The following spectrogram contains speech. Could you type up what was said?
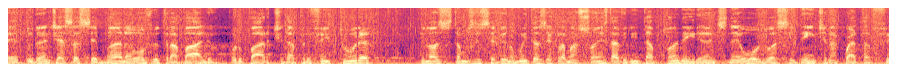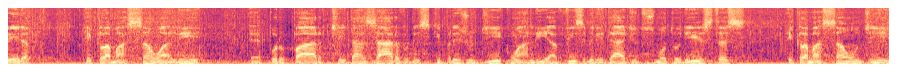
Eh, durante essa semana houve o trabalho por parte da prefeitura e nós estamos recebendo muitas reclamações da Avenida Bandeirantes, né? Houve o um acidente na quarta-feira, reclamação ali eh, por parte das árvores que prejudicam ali a visibilidade dos motoristas, reclamação de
